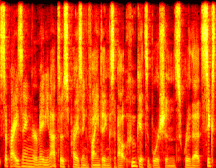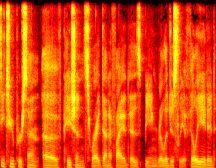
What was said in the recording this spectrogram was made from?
surprising or maybe not so surprising findings about who gets abortions were that 62% of patients were identified as being religiously affiliated,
